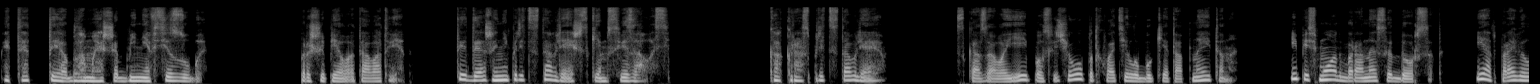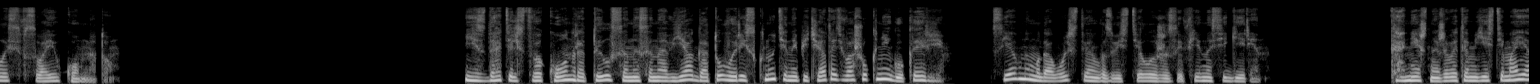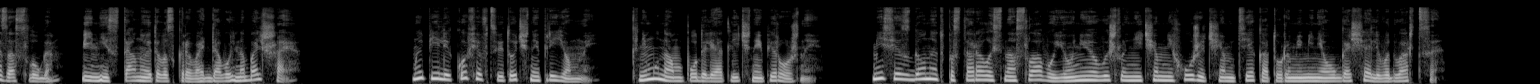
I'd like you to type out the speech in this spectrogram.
«Это ты обломаешь об меня все зубы», — прошипела та в ответ. «Ты даже не представляешь, с кем связалась». «Как раз представляю», — сказала ей, после чего подхватила букет от Нейтона и письмо от баронессы Дорсет и отправилась в свою комнату. Издательство «Конрад, Илсон и сыновья» готовы рискнуть и напечатать вашу книгу, Кэрри. С явным удовольствием возвестила Жозефина Сигерин. Конечно же, в этом есть и моя заслуга, и не стану этого скрывать, довольно большая. Мы пили кофе в цветочной приемной. К нему нам подали отличные пирожные. Миссис Доннет постаралась на славу, и у нее вышло ничем не хуже, чем те, которыми меня угощали во дворце.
